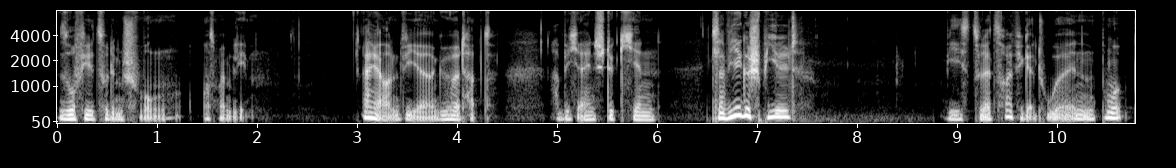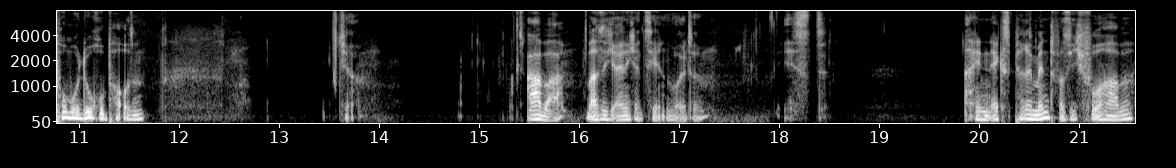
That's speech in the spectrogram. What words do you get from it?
so viel zu dem Schwung aus meinem Leben. Ah ja, und wie ihr gehört habt, habe ich ein Stückchen Klavier gespielt, wie ich es zuletzt häufiger tue, in Pomodoro-Pausen. Tja. Aber was ich eigentlich erzählen wollte, ist ein Experiment, was ich vorhabe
